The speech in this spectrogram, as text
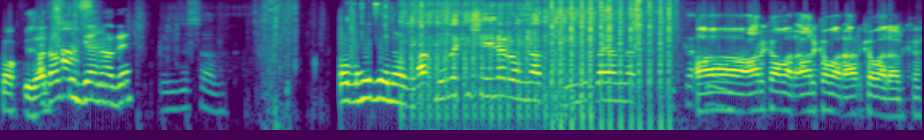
Çok güzel. Adamsın Awesome. abi. Elinize sağlık. Vallahi abi. Bak buradaki şeyler onlar. Yumruklayanlar. Dikkatli olun. Aa arka var arka var arka var arka.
